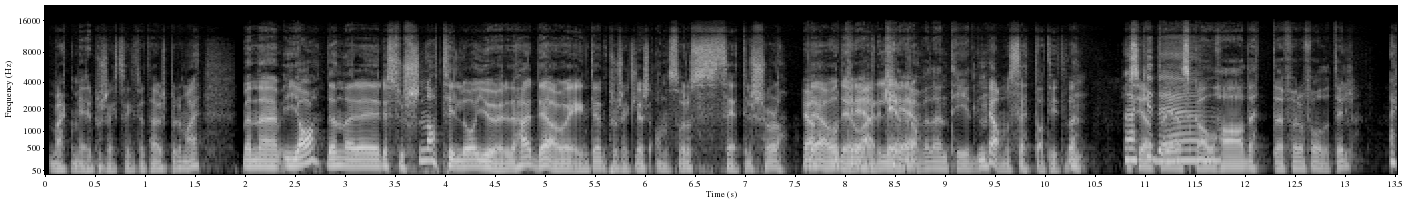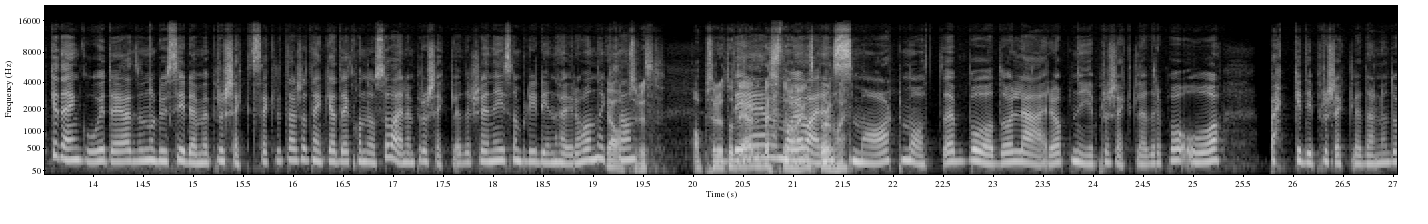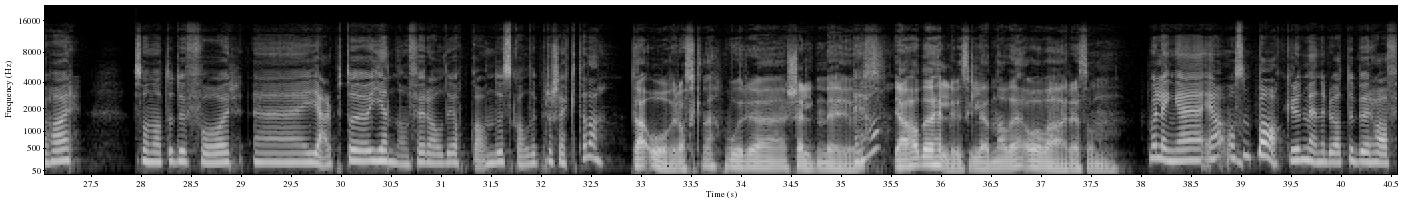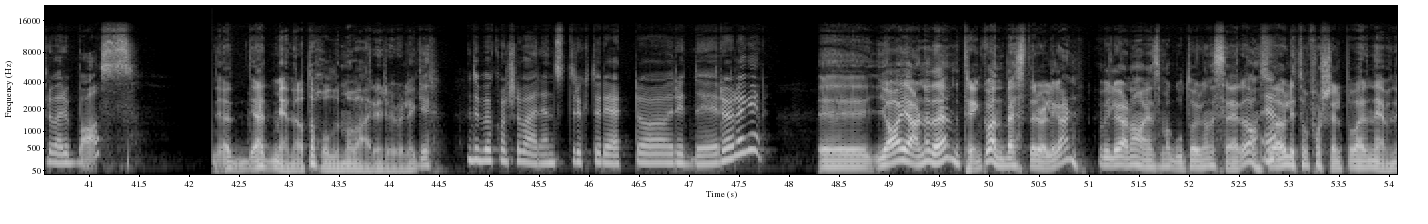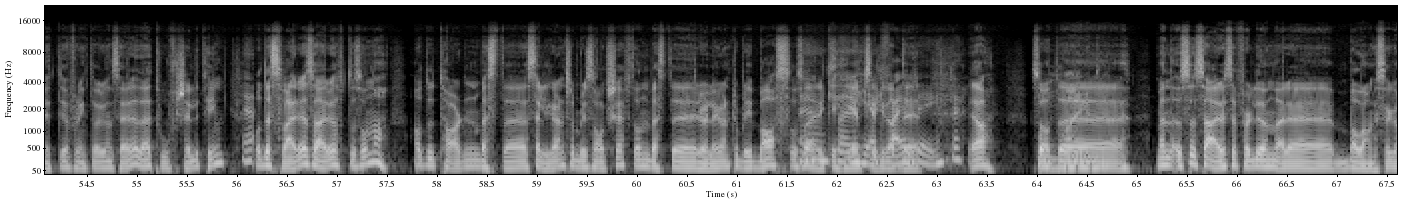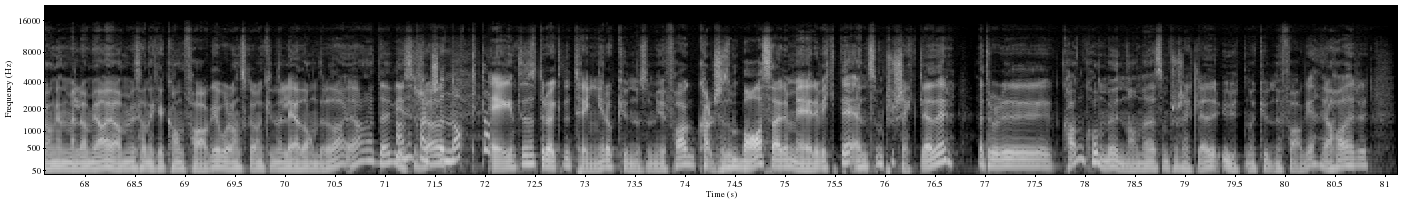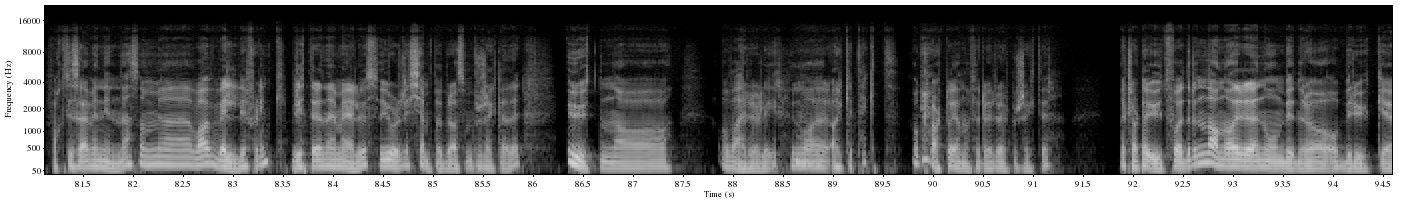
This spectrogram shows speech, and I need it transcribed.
vært mer prosjektsekretær, spør du meg. Men eh, ja, den der ressursen da, til å gjøre det her, det er jo egentlig en prosjektleders ansvar å se til sjøl. Det er jo det det å være leder. Kreve den tiden. Ja, må sette av tid til det. Og si at at jeg skal ha dette for å få det til. Er ikke det en god idé? Altså, Når du sier det med prosjektsekretær, så tenker jeg at det kan jo også være en prosjektledertrainee som blir din høyrehånd. ikke Ja, sant? absolutt. Absolutt, og det, er den beste må jo være en smart måte både å lære opp nye prosjektledere på, og backe de prosjektlederne du har. Sånn at du får eh, hjelp til å gjennomføre alle de oppgavene du skal i prosjektet. da. Det er overraskende hvor eh, sjelden det gjøres. Jeg hadde heldigvis gleden av det, å være sånn Hvor lenge, ja, Hvilken bakgrunn mener du at du bør ha for å være bas? jeg, jeg mener at det holder med å være rørlegger. Du bør kanskje være en strukturert og ryddig rørlegger? Eh, ja, gjerne det. Men trenger ikke å være den beste rørleggeren. Vil jo gjerne ha en som er god til å organisere. da. Så Ja. det er jo litt sånn forskjell på å være nevenyttig og flink til å organisere. Det er to forskjellige ting. Ja. Og dessverre så er det jo ofte sånn da, at du tar den beste selgeren som blir salgssjef, og den beste rørleggeren til å bli bas, og så er det ikke helt sikkert at det egentlig. Ja, så at, eh, men så, så er det selvfølgelig den der eh, balansegangen mellom ja, ja, men hvis han ikke kan faget, hvordan skal han kunne lede andre da? Ja, det Ja, viser kanskje seg. nok. Egentlig så tror jeg ikke du trenger å kunne så mye fag. Kanskje som bas er det mer viktig enn som prosjektleder. Jeg tror du kan komme unna med det som prosjektleder uten å kunne faget. Jeg har faktisk en venninne som eh, var veldig flink, Britt René Melhus, og gjorde det kjempebra som prosjektleder uten å, å være rørlegger. Hun var arkitekt og klarte å gjennomføre rørprosjekter. Det er klart det er utfordrende da, når noen begynner å, å bruke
